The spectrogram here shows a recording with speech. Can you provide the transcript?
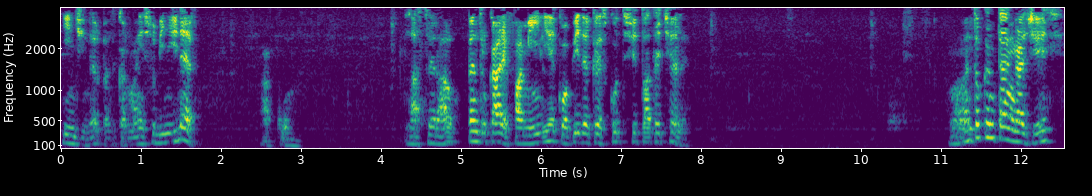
inginer, pentru că nu mai e subinginer acum. La Seral, pentru că are familie, copii de crescut și toate cele. În momentul când te angajezi,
